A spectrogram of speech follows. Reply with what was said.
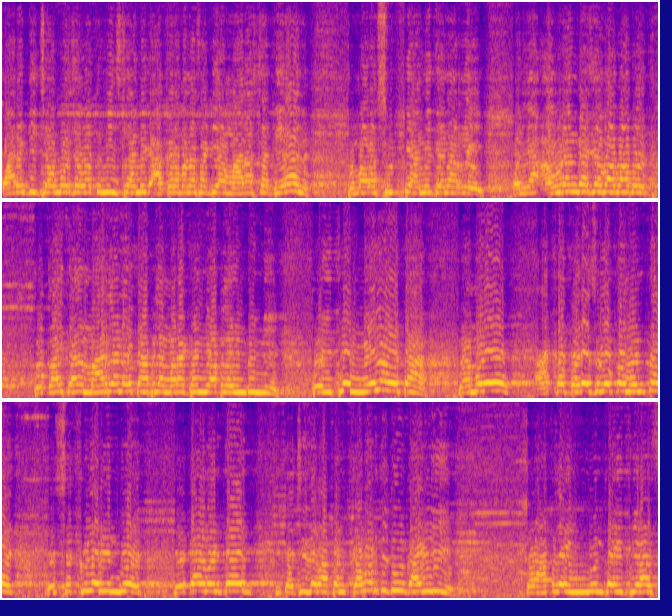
कारण की जेव्हा जेव्हा तुम्ही इस्लामिक आक्रमणासाठी या महाराष्ट्रात याल तुम्हाला सुट्टी आम्ही देणार नाही. पण या औरंगजेबाबाबत तो काय त्याला मारला? नव्हता आपल्या मराठ्यांनी आपल्या हिंदूंनी. तो इथे मेला होता. त्यामुळे आता बरेच लोक म्हणतायत जे सेक्युलर हिंदू आहेत ते काय म्हणतायत की त्याची जर आपण कबर तिथून काढली तर आपल्या हिंदूंचा इतिहास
